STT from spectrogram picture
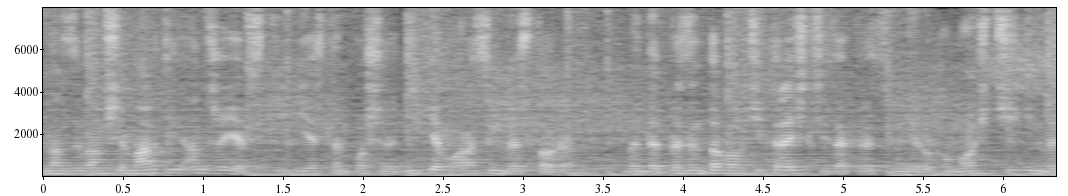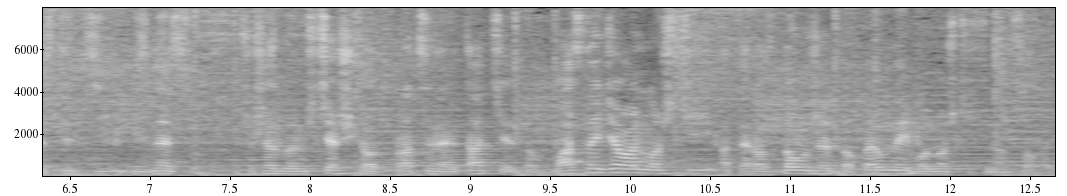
Nazywam się Martin Andrzejewski i jestem pośrednikiem oraz inwestorem. Będę prezentował Ci treści z zakresu nieruchomości, inwestycji i biznesu. Przeszedłem ścieżkę od pracy na etacie do własnej działalności, a teraz dążę do pełnej wolności finansowej.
